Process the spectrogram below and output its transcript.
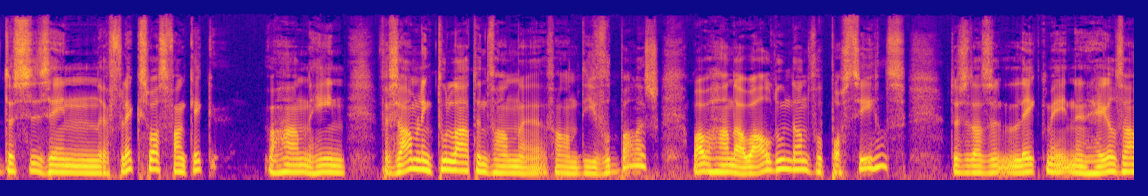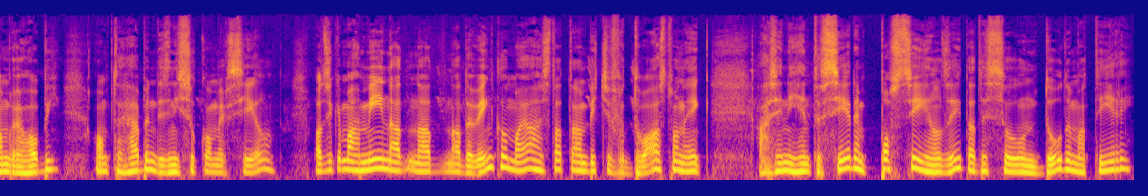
Dus zijn reflex was van, kijk, we gaan geen verzameling toelaten van, uh, van die voetballers, maar we gaan dat wel doen dan voor postzegels. Dus dat lijkt mij een heilzamere hobby om te hebben. Het is niet zo commercieel. Maar dus ik mag mee naar, naar, naar de winkel, maar ja, je staat daar een beetje verdwaasd, want ik ah, niet geïnteresseerd in postzegels. Hè. Dat is zo'n dode materie.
